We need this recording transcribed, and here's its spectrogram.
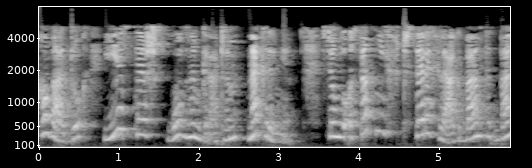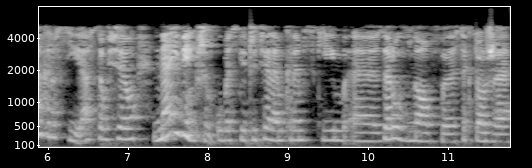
Kowalczuk jest też głównym graczem na Krymie. W ciągu ostatnich czterech lat Bank, Bank Rosja stał się największym ubezpieczycielem krymskim e, zarówno w sektorze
